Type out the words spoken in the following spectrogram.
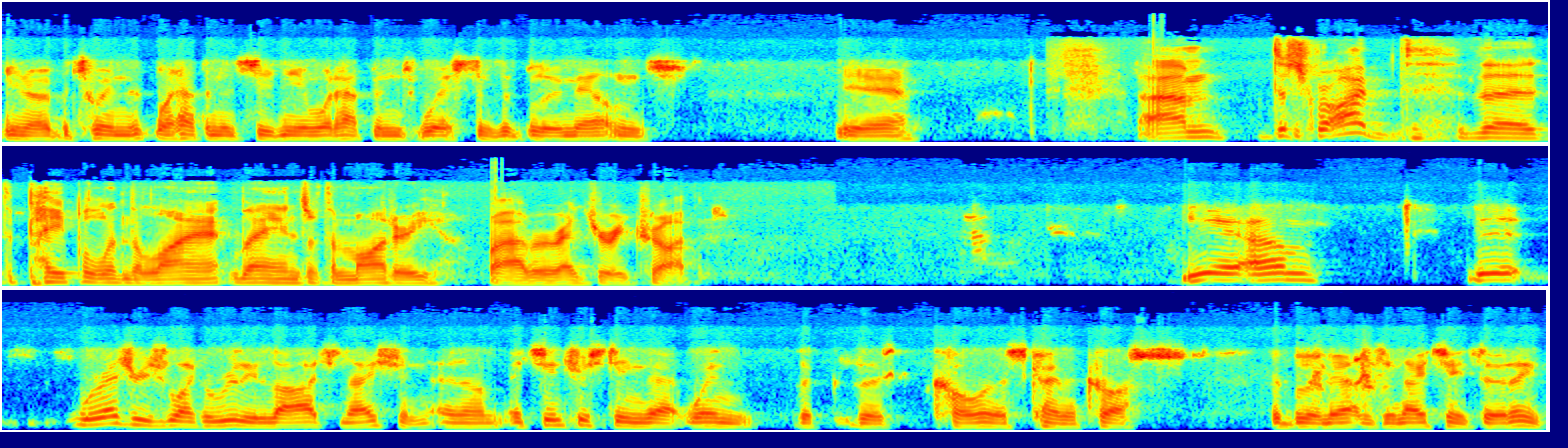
you know, between what happened in Sydney and what happened west of the Blue Mountains. Yeah. Um, describe the, the people and the lands of the mighty uh, Wiradjuri tribe. Yeah, um, the Wiradjuri is like a really large nation, and um, it's interesting that when the, the colonists came across the Blue Mountains in 1813,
